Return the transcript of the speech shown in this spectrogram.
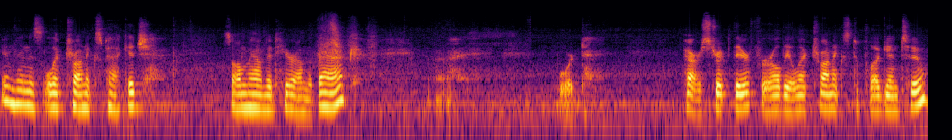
And then this electronics package. It's all mounted here on the back. Uh, board power strip there for all the electronics to plug into.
